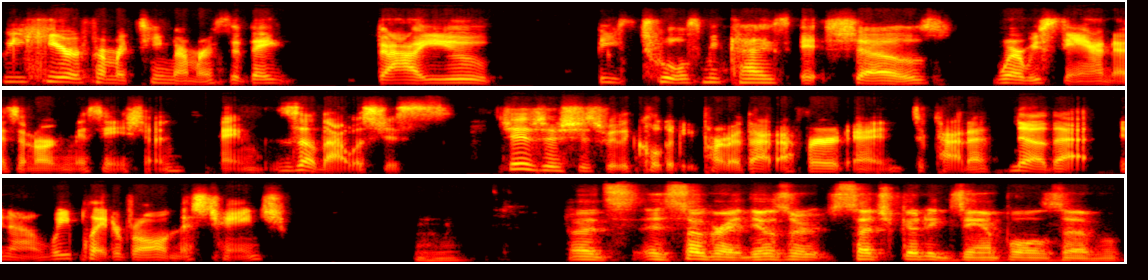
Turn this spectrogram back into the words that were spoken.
we hear from our team members that they value these tools because it shows where we stand as an organization. And so that was just was just really cool to be part of that effort and to kind of know that you know we played a role in this change. Mm-hmm. It's it's so great. Those are such good examples of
